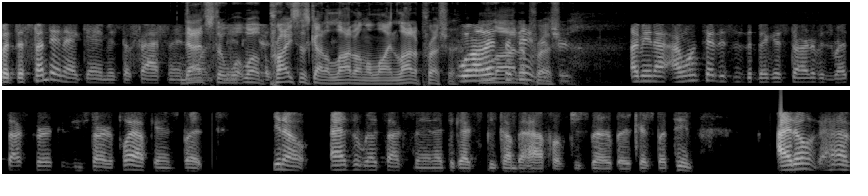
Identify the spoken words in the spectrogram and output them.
But the Sunday night game is the fascinating. That's the one to me well. Price has got a lot on the line, a lot of pressure. Well, a lot of pressure. is- I mean, I, I won't say this is the biggest start of his Red Sox career because he started playoff games, but you know, as a Red Sox fan, I think I'd speak on behalf of just very, very cares about the team. I don't have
